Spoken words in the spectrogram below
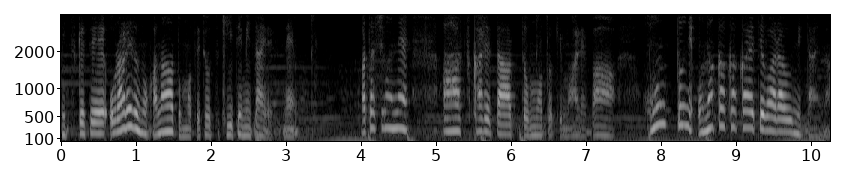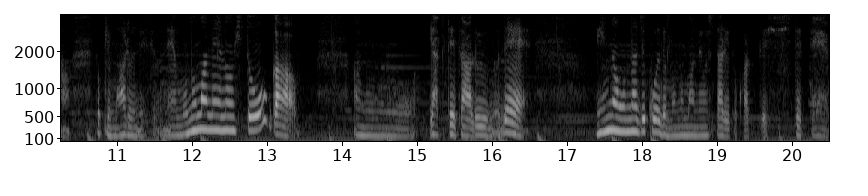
見つけておられるのかなと思ってちょっと聞いてみたいですね。私はねあー疲れたって思う時もあれば本当にお腹抱えて笑うみたいな時もあるんですよね。モノマネの人が、あのー、やってたルームでみんな同じ声でモノマネをしたりとかってしてて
